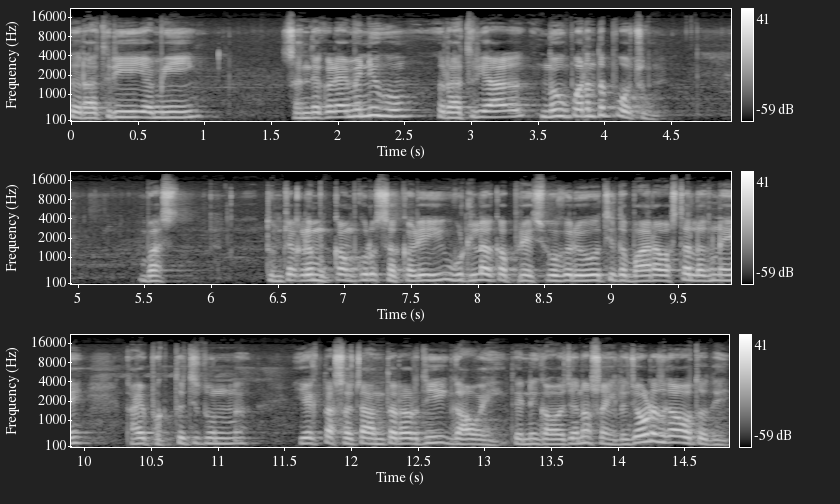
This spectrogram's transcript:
तर रात्री आम्ही संध्याकाळी आम्ही निघू रात्री आ नऊपर्यंत पोहोचू. बस तुमच्याकडे मुक्काम करू. सकाळी उठलं का फ्रेश वगैरे हो तिथं बारा वाजता लग्न आहे. काय फक्त तिथून एक तासाच्या अंतरावरती गाव आहे. त्यांनी गावाचं नाव सांगितलं. जेवढंच गाव होतं ते.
